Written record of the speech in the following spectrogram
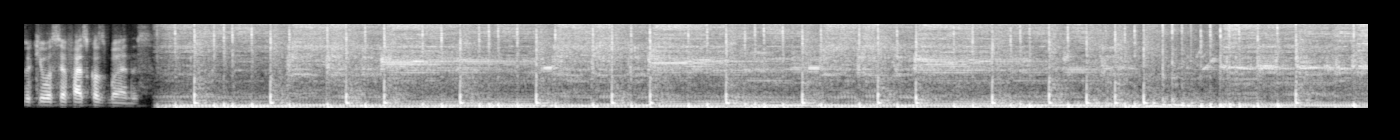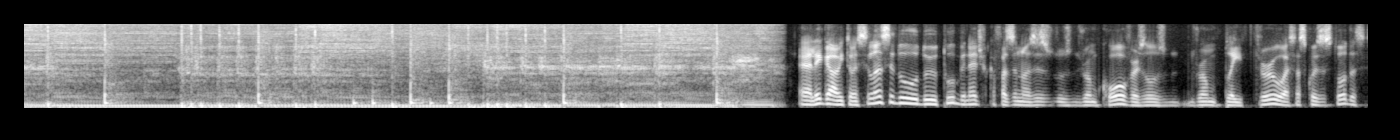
do que você faz com as bandas. É legal, então esse lance do, do YouTube, né, de ficar fazendo às vezes os drum covers ou os drum playthrough, essas coisas todas,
